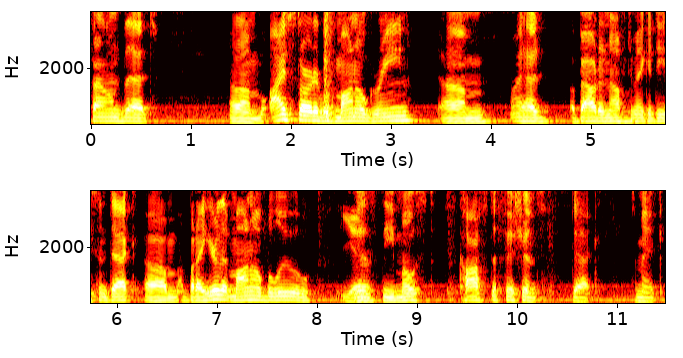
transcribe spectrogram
found that um, I started with mono green. Um, I had about enough to make a decent deck, um, but I hear that mono blue Yeah. is the most cost efficient deck to make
